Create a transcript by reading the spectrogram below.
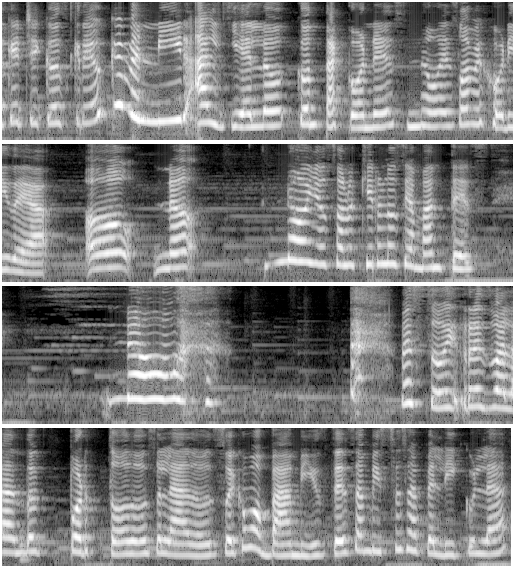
ok, chicos, creo que venir al hielo con tacones no es la mejor idea. ¡Oh, no! No, yo solo quiero los diamantes. ¡No! Me estoy resbalando por todos lados. Soy como Bambi. ¿Ustedes han visto esa película?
